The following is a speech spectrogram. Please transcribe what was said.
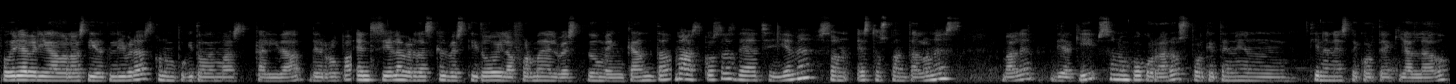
Podría haber llegado a las 10 libras con un poquito de más calidad de ropa. En sí la verdad es que el vestido y la forma del vestido me encanta. Más cosas de H&M son estos pantalones ¿vale? De aquí. Son un poco raros porque tienen, tienen este corte aquí al lado,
